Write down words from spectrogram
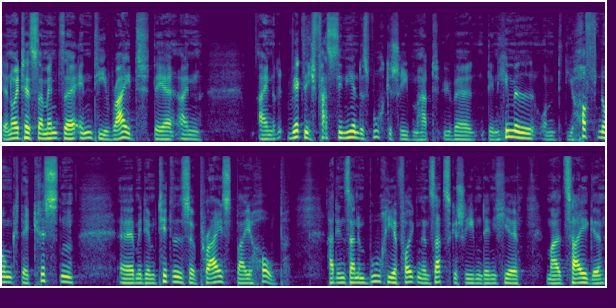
Der Neutestamentler N.T. Wright, der ein, ein wirklich faszinierendes Buch geschrieben hat über den Himmel und die Hoffnung der Christen äh, mit dem Titel Surprised by Hope, hat in seinem Buch hier folgenden Satz geschrieben, den ich hier mal zeige.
